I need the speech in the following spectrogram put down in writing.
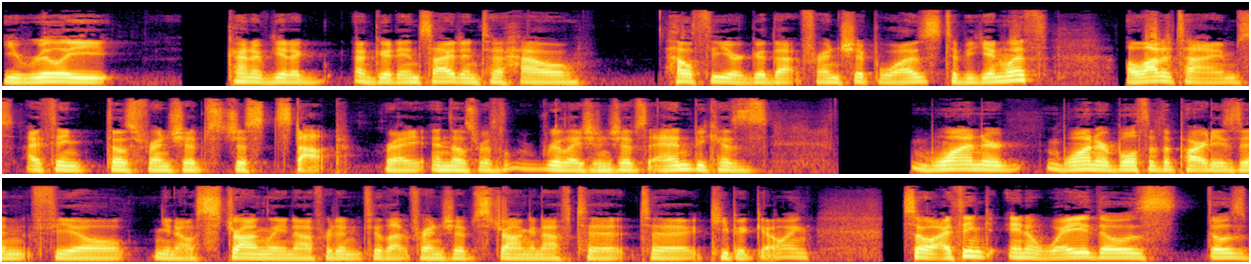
you really kind of get a, a good insight into how healthy or good that friendship was to begin with, a lot of times I think those friendships just stop, right? And those re- relationships end because one or one or both of the parties didn't feel, you know, strongly enough or didn't feel that friendship strong enough to to keep it going. So I think in a way those those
